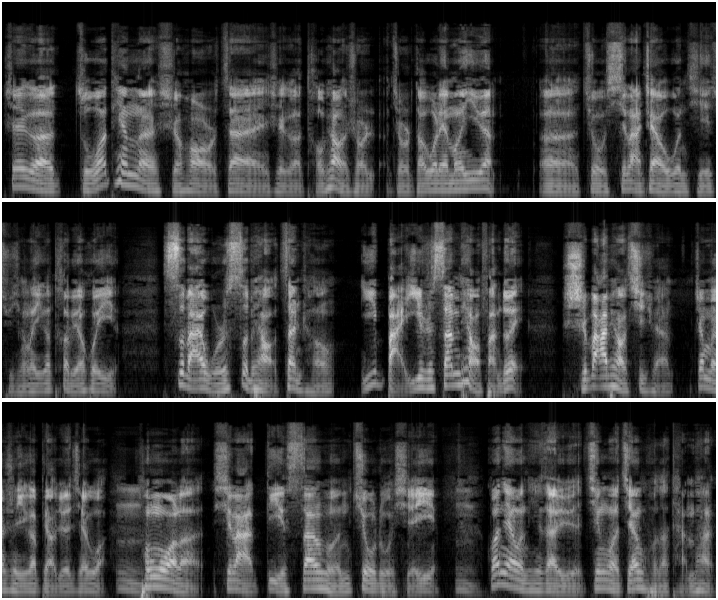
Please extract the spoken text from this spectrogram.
这个昨天的时候，在这个投票的时候，就是德国联邦议院，呃，就希腊债务问题举行了一个特别会议，四百五十四票赞成，一百一十三票反对，十八票弃权，这么是一个表决结果，嗯通过了希腊第三轮救助协议。嗯关键问题在于，经过艰苦的谈判，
